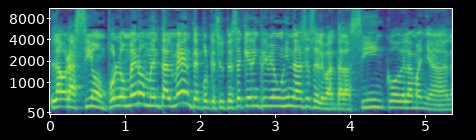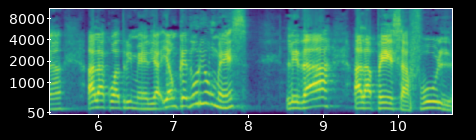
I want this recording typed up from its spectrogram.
la oración, por lo menos mentalmente, porque si usted se quiere inscribir en un gimnasio, se levanta a las 5 de la mañana, a las 4 y media, y aunque dure un mes, le da a la pesa, full.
